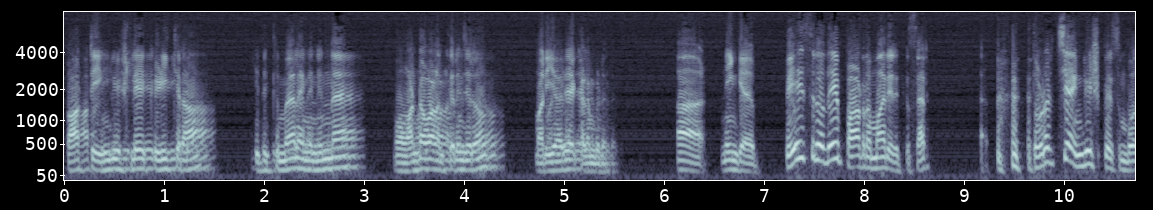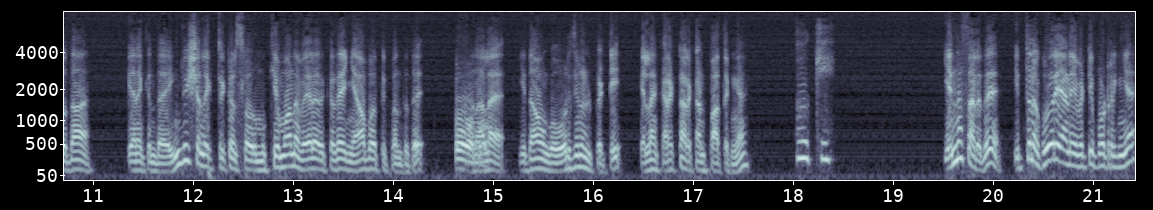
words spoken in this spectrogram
பாட்டு இங்கிலீஷ்லயே கிழிக்கிறான் இதுக்கு மேல இங்க நின்ன உன் வண்டவாளம் தெரிஞ்சிடும். மரியாதையா கிளம்பிடு. ஆ, நீங்க பேசுறதே பாடுற மாதிரி இருக்கு சார் தொடர்ச்சியா இங்கிலீஷ் பேசும்போது தான் எனக்கு இந்த இங்கிலீஷ் எலக்ட்ரிக்கல்ஸ்ல ஒரு முக்கியமான வேலை இருக்கிறதே ஞாபகத்துக்கு வந்தது. அதனால இதான் உங்க ஒரிஜினல் பெட்டி. எல்லாம் கரெக்டா இருக்கான்னு பாத்துங்க ஓகே. என்ன சார் இது? இத்தனை குதிரை யானையை வெட்டி போட்டிருக்கீங்க?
